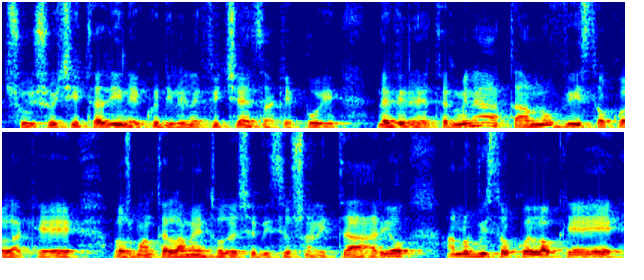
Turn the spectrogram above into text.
sui, sui cittadini e quindi l'inefficienza che poi ne viene determinata, hanno visto quello che è lo smantellamento del servizio sanitario, hanno visto quello che è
